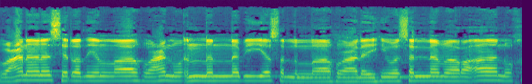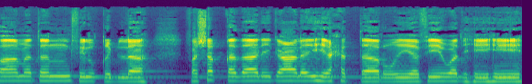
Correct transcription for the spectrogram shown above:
وعن أنس رضي الله عنه أن النبي صلى الله عليه وسلم رأى نخامة في القبلة فشق ذلك عليه حتى رؤي في وجهه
